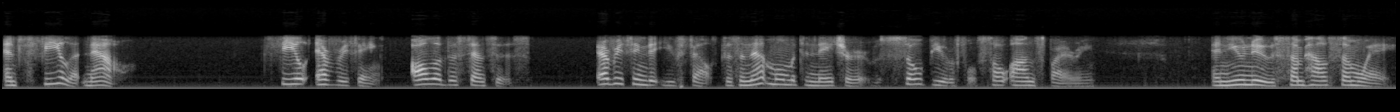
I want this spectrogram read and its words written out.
and feel it now. Feel everything, all of the senses, everything that you felt. Because in that moment in nature, it was so beautiful, so awe inspiring. And you knew somehow, some way,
